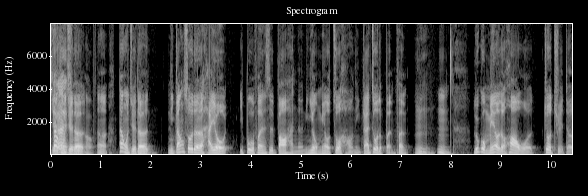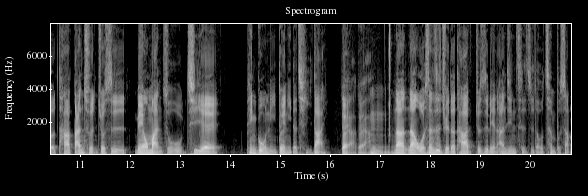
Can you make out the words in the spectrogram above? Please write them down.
但我觉得，呃，但我觉得你刚说的还有一部分是包含了你有没有做好你该做的本分。嗯嗯，如果没有的话，我。就觉得他单纯就是没有满足企业聘雇你对你的期待。对啊，对啊，嗯，那那我甚至觉得他就是连安静辞职都称不上，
